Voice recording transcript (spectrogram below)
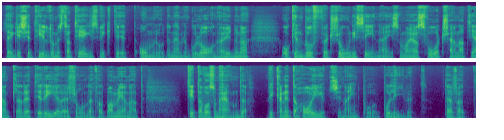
lägger sig till dem ett strategiskt viktigt område, nämligen Golanhöjderna och en buffertzon i Sinai som man har svårt sen att egentligen retirera ifrån därför att man menar att titta vad som hände. Vi kan inte ha egyptierna in på, på livet därför att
